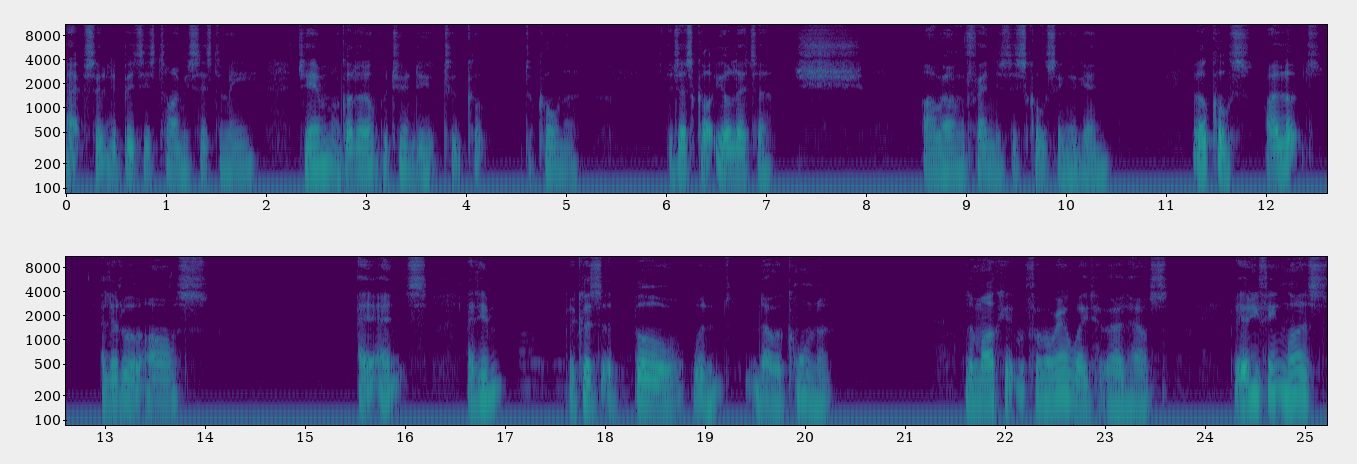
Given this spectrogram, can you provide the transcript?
absolutely busiest time. He says to me, Jim, I've got an opportunity to co- corner. I just got your letter. Shh. Our young friend is discoursing again. Well, of course, I looked a little arse ants at him because a boar wouldn't know a corner the market from a railway to roadhouse. But the only thing was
